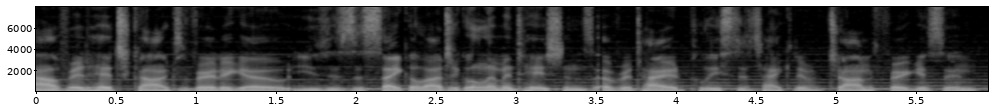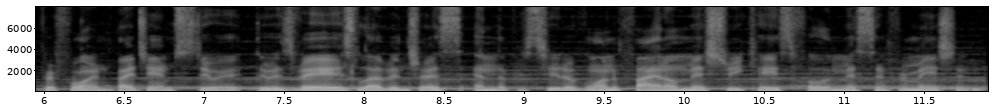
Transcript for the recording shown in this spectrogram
Alfred Hitchcock's Vertigo uses the psychological limitations of retired police detective John Ferguson, performed by James Stewart, through his various love interests and the pursuit of one final mystery case full of misinformation,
